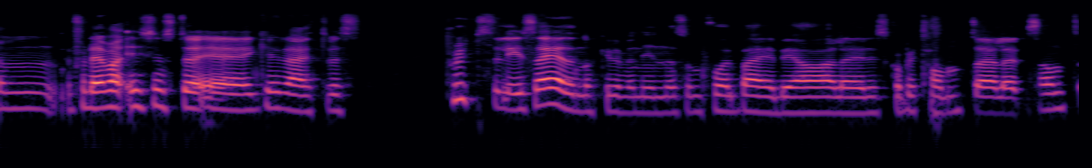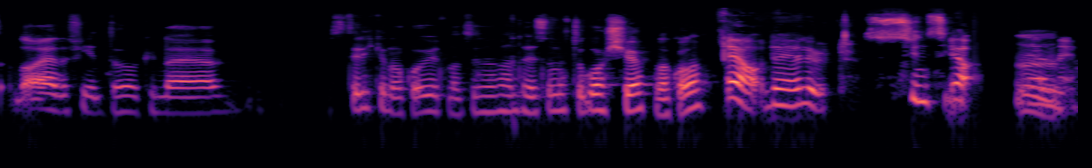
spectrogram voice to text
um, for det, var- jeg syns det er greit hvis Plutselig så er det noen venninner som får babyer eller skal bli tante, eller sant. Da er det fint å kunne strikke noe uten at du nødvendigvis er nødt til å gå og kjøpe noe, da. ja, det er lurt. Syns jeg. Ja, Mm. Enig.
